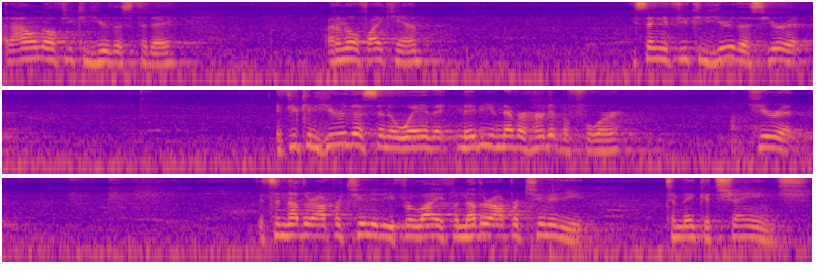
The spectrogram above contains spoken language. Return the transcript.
And I don't know if you can hear this today. I don't know if I can. He's saying, if you can hear this, hear it. If you can hear this in a way that maybe you've never heard it before, hear it. It's another opportunity for life, another opportunity to make a change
